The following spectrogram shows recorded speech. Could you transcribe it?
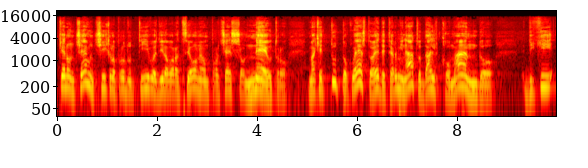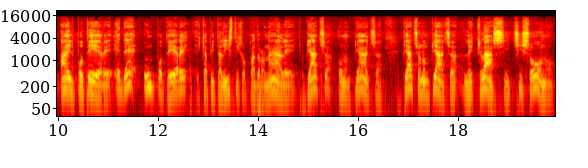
che non c'è un ciclo produttivo e di lavorazione, un processo neutro, ma che tutto questo è determinato dal comando di chi ha il potere ed è un potere capitalistico padronale, piaccia o non piaccia. Piaccia o non piaccia, le classi ci sono,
